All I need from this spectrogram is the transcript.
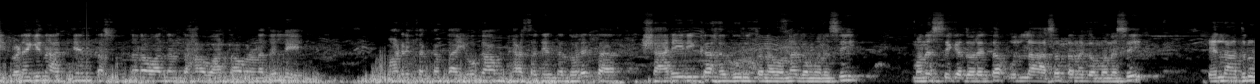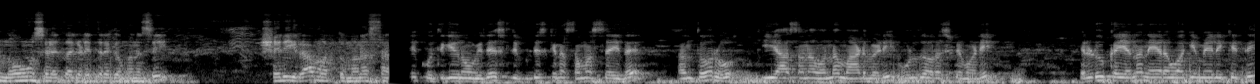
ಈ ಬೆಳಗಿನ ಅತ್ಯಂತ ಸುಂದರವಾದಂತಹ ವಾತಾವರಣದಲ್ಲಿ ಮಾಡಿರ್ತಕ್ಕಂಥ ಯೋಗಾಭ್ಯಾಸದಿಂದ ದೊರೆತ ಶಾರೀರಿಕ ಹಗುರುತನವನ್ನು ಗಮನಿಸಿ, ಮನಸ್ಸಿಗೆ ದೊರೆತ ಉಲ್ಲಾಸತನ ಗಮನಿಸಿ ಎಲ್ಲಾದರೂ ನೋವು ಸೆಳೆತಗಳಿದ್ದರೆ ಗಮನಿಸಿ, ಶರೀರ ಮತ್ತು ಮನಸ್ಸಲ್ಲಿ ಕುತ್ತಿಗೆ ನೋವಿದೆ, ಸ್ಲಿಪ್ ಡಿಸ್ಕಿನ ಸಮಸ್ಯೆ ಇದೆ. ಅಂಥವರು ಈ ಆಸನವನ್ನು ಮಾಡಬೇಡಿ, ಉಳಿದವರಷ್ಟೇ ಮಾಡಿ. ಎರಡೂ ಕೈಯನ್ನು ನೇರವಾಗಿ ಮೇಲಕ್ಕೆತ್ತಿ,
